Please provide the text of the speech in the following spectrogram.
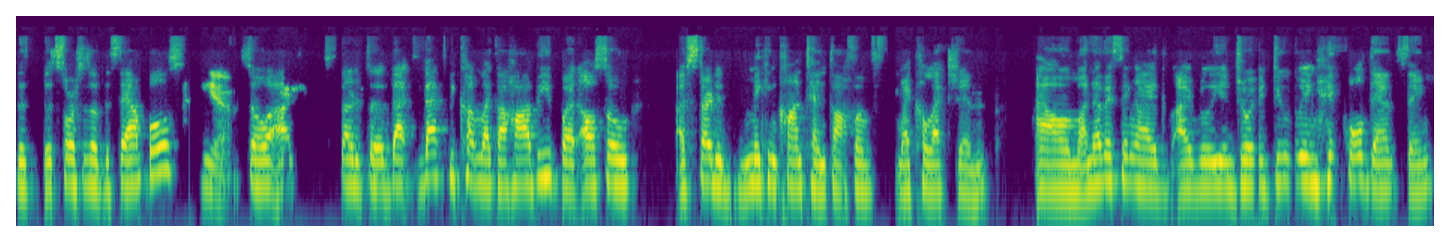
the the sources of the samples. Yeah. So I started to that that's become like a hobby, but also I've started making content off of my collection. Um, another thing I I really enjoy doing is pole dancing.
